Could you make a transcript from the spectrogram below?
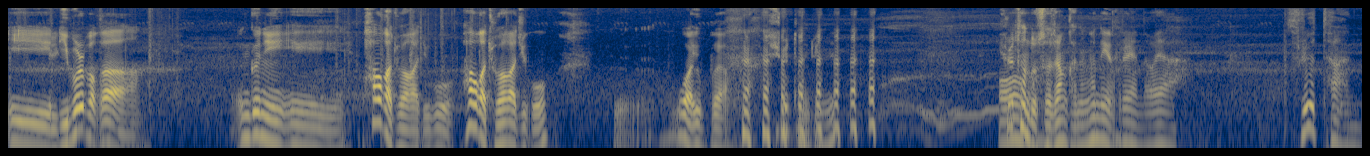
이 리볼버가 은근히 이 파워가 좋아가지고 파워가 좋아가지고 그 우와 이거 뭐야? 슈탄도 있네 슈탄도 어, 저장 가능하네요. 그래 너야. 수류탄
